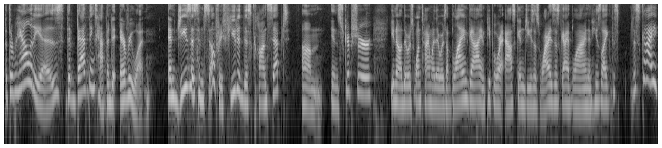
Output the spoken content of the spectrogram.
But the reality is that bad things happen to everyone. And Jesus himself refuted this concept um, in scripture. You know, there was one time where there was a blind guy and people were asking Jesus, why is this guy blind? And he's like, this, this guy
